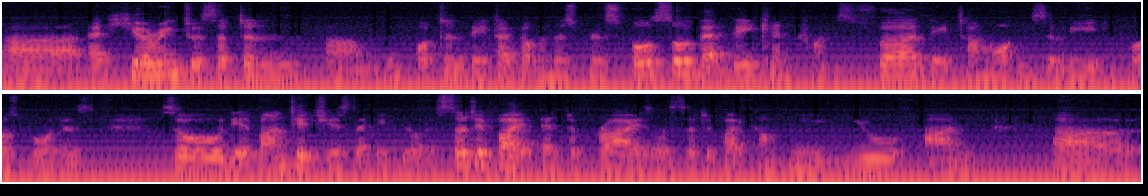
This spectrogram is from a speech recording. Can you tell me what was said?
uh, adhering to certain um, important data governance principles so that they can transfer data more easily across borders. So the advantage is that if you're a certified enterprise or a certified company, you are uh,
